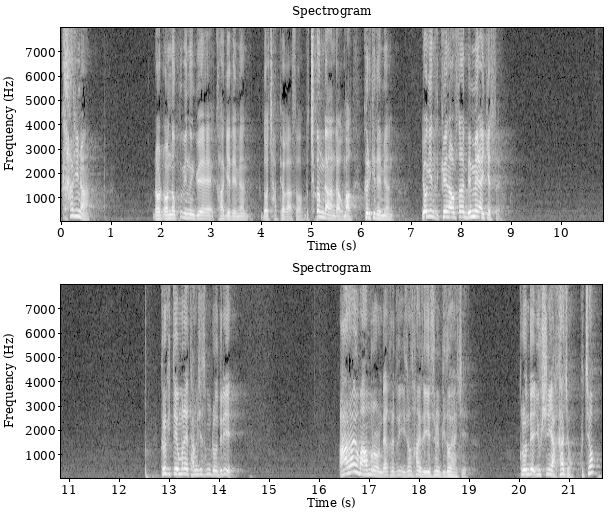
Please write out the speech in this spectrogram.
칼이나 런던 꿈 있는 교회에 가게 되면 너 잡혀가서 뭐 처형당한다고 막 그렇게 되면 여기 교회 나올 사람이 몇 명이나 있겠어요? 그렇기 때문에 당시 성도들이 알아요 마음으로는 내가 그래도 이런 상황에서 예수님을 믿어야지. 그런데 육신이 약하죠. 그렇죠?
